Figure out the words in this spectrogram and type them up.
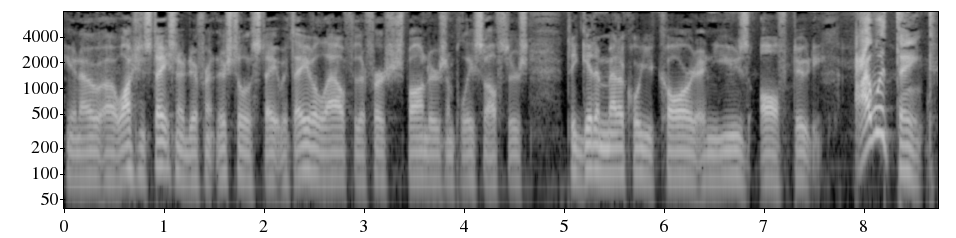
You know, uh, Washington State's no different. They're still a state, but they've allowed for their first responders and police officers to get a medical card and use off duty. I would think.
